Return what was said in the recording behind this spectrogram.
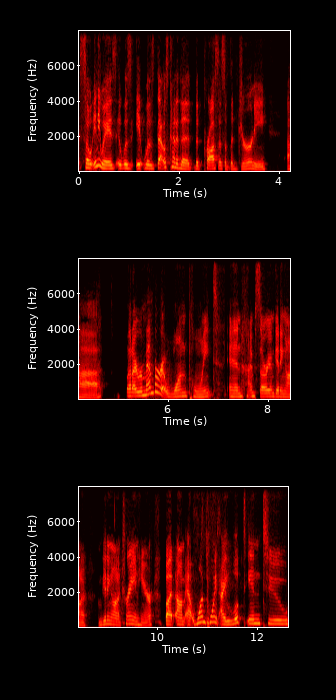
so, anyways, it was it was that was kind of the the process of the journey. Uh, but I remember at one point, and I'm sorry, I'm getting on a I'm getting on a train here. But um, at one point, I looked into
